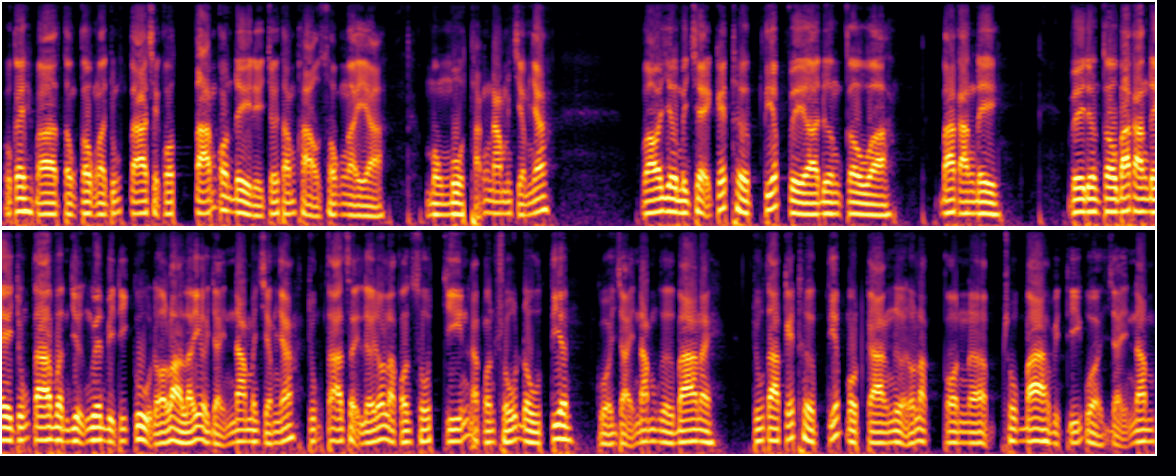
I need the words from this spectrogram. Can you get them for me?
Ok và tổng cộng là chúng ta sẽ có 8 con đề để chơi tham khảo sau ngày à, mùng 1 tháng 5 chị em nhé. Và bây giờ mình sẽ kết hợp tiếp về à, đường cầu à, 3 càng đề về đường cầu 3 càng đề chúng ta vẫn giữ nguyên vị trí cũ đó là lấy ở giải 5 anh chị em nhé. Chúng ta sẽ lấy đó là con số 9 là con số đầu tiên của giải 5 G3 này. Chúng ta kết hợp tiếp một càng nữa đó là con à, số 3 vị trí của giải 5,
